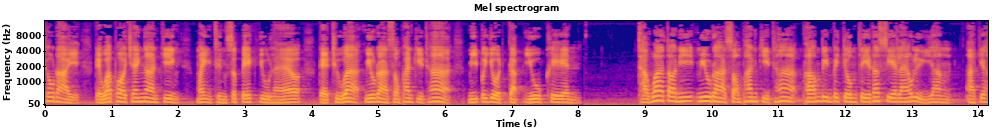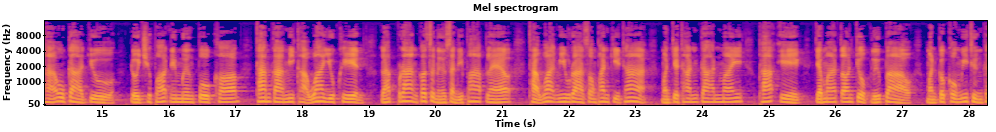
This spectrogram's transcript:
เท่าไหร่ แต่ว่าพอใช้งานจริงไม่ถึงสเปคอยู่แล้ว แต่ถือว่ามิรา2,000กี5มีประโยชน์กับยูเครนถามว่าตอนนี้มิราช2,000กี5พร้อมบินไปโจมตีรัสเซียแล้วหรือยัง อาจจะหาโอกาสอยู่ โดยเฉพาะในเมืองโปคอฟท่ามกลางมีข่าวว่ายูเครน รับร่างก็เสนอสันติภาพแล้ว ถามว่ามีราสองพันกี5มันจะทันการไหม พระเอกจะมาตอนจบหรือเปล่า มันก็คงไม่ถึงข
